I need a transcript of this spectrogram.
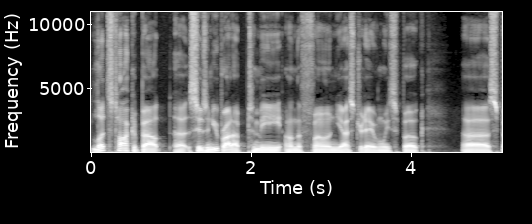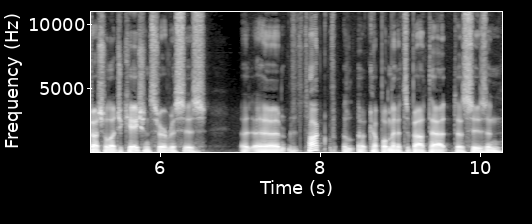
let's talk about uh, Susan. You brought up to me on the phone yesterday when we spoke uh, special education services. Uh, uh, talk a couple minutes about that, uh, Susan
